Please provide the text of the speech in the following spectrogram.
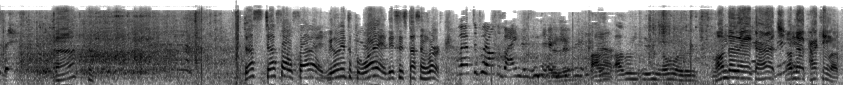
Huh? just just outside. We don't need to put. Why this is doesn't work? We have to put all the binders in there. Really? I don't, I don't even know where they're. Under the garage, under the parking lot.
